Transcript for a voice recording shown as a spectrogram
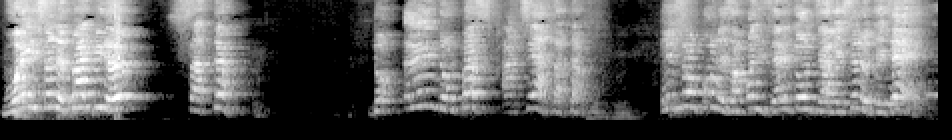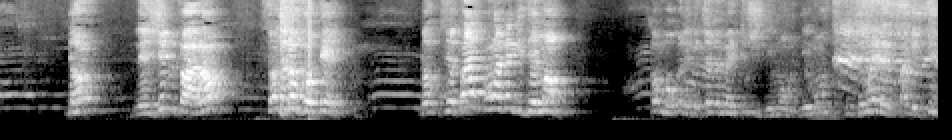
Vous voyez, ça ne parle plus de Satan. Donc, eux n'ont pas accès à Satan. Ils sont comme les enfants d'Israël qui ont traversé le désert. Donc, les jeunes parents sont de l'autre côté. Donc, ce n'est pas un problème avec les démons. Comme beaucoup de chrétiens veulent mettre tout sur les démons. Les démons, les démons, ils ne pas de tout.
